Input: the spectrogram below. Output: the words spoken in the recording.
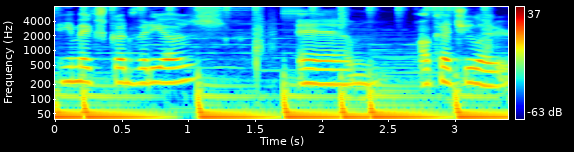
He makes good videos, and I'll catch you later.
